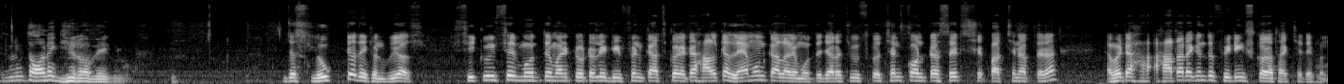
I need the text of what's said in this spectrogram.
এগুলো কিন্তু অনেক ঘের হবে এগুলো। জাস্ট লুকটা দেখুন বিয়াস সিকুয়েন্সের মধ্যে মানে টোটালি ডিফারেন্ট কাজ করে। এটা হালকা লেমন কালারের মধ্যে যারা চুজ করছেন কন্ট্রাস্টের সে পাচ্ছেন আপনারা। এবং এটা হাতাটা কিন্তু ফিটিংস করা থাকছে দেখুন।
